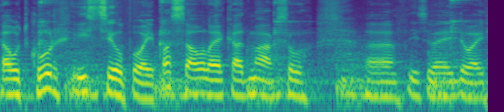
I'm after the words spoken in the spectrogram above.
kaut kur izcilpoja pasaulē, kādu mākslu uh, izveidoja.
